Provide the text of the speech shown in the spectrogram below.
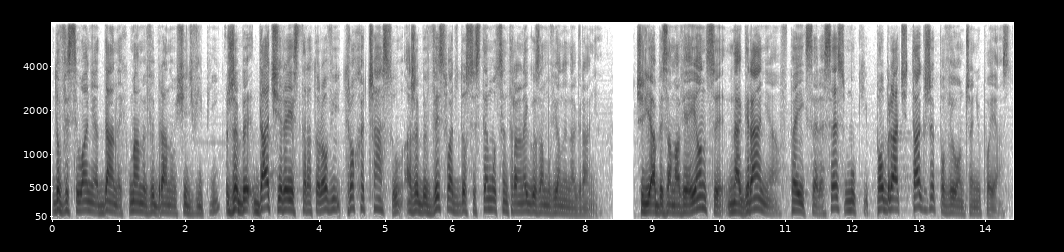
do wysyłania danych mamy wybraną sieć VIP, żeby dać rejestratorowi trochę czasu, ażeby wysłać do systemu centralnego zamówione nagranie. Czyli aby zamawiający nagrania w PXRSS mógł pobrać także po wyłączeniu pojazdu.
